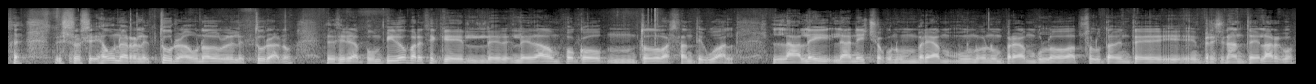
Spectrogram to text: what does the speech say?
eso sería una relectura, una doble lectura, ¿no? Es decir, a Pumpido parece que le, da un poco mm, todo bastante igual. La ley la han hecho con un, un preámbulo absolutamente eh, impresionante de largo,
